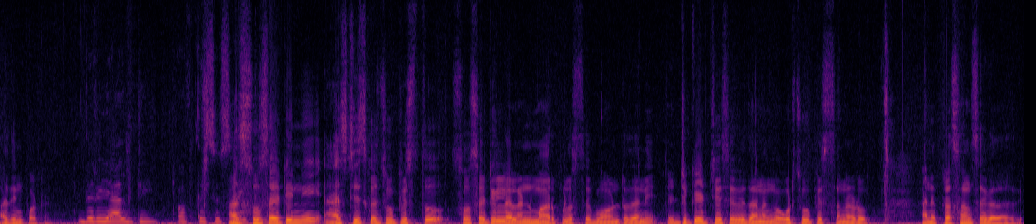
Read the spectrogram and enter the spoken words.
అది important. The reality of the uh society. సొసైటీని యాస్టీస్గా చూపిస్తూ సొసైటీలో ఎలాంటి మార్పులు వస్తే బాగుంటుందని ఎడ్యుకేట్ చేసే విధానంగా ఒకటి చూపిస్తున్నాడు అనే ప్రశంసే కదా అది.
